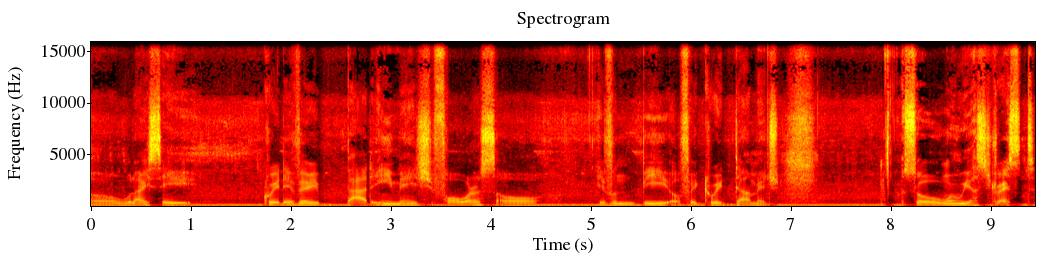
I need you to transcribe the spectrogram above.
uh, i say create a very bad image for us or even be of a great damage. So when we are stressed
